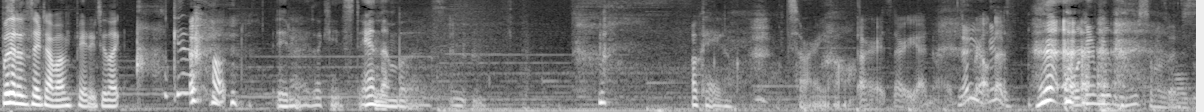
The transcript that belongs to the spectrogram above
But then at the same time, I'm panicking, like, oh, get out. Anyways, I can't stand them bugs. okay, sorry, y'all. All right. Sorry. Yeah. No. I No, you're derailed us. good. We're gonna be able to use some of this.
